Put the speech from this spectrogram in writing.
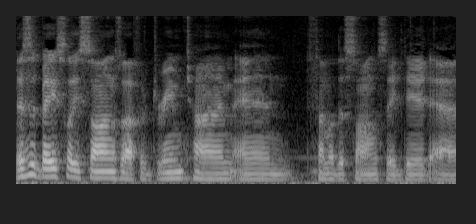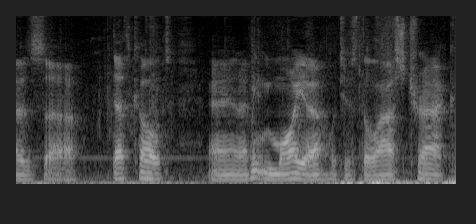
this is basically songs off of Dreamtime and some of the songs they did as uh, Death Cult, and I think Moya, which is the last track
